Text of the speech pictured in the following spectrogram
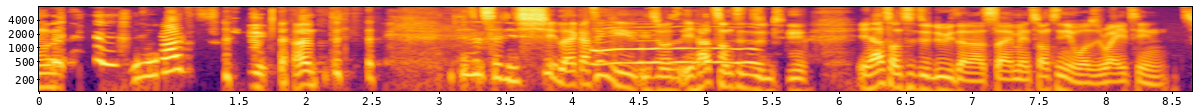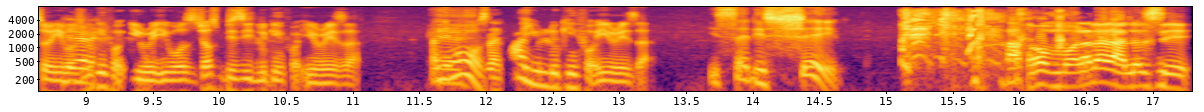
Like, what? and Denzel said it's shit. Like I think it, it was it had something to do it had something to do with an assignment, something he was writing. So he was Yeah. looking for era- he was just busy looking for eraser. And the Yeah. mom was like, Why are you looking for eraser? He said it's shit. oh man, no, no, no, no, see.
